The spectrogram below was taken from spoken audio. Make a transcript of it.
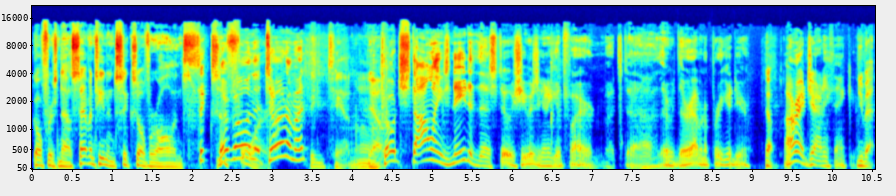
Gophers now 17 and 6 overall and 6 They're and going to the tournament. Big 10. Yeah. Coach Stollings needed this, too. She was going to get fired, but uh, they're, they're having a pretty good year. Yep. All right, Johnny, thank you. You bet.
